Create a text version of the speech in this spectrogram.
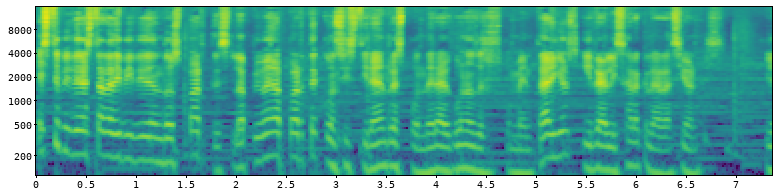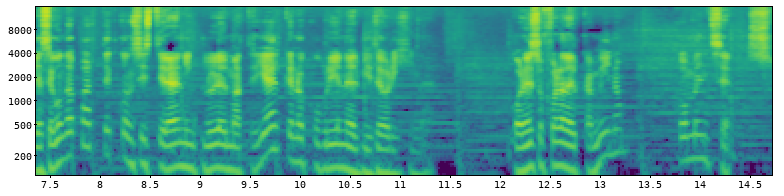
Este video estará dividido en dos partes. La primera parte consistirá en responder algunos de sus comentarios y realizar aclaraciones. Y la segunda parte consistirá en incluir el material que no cubrí en el video original. Con eso fuera del camino, comencemos.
